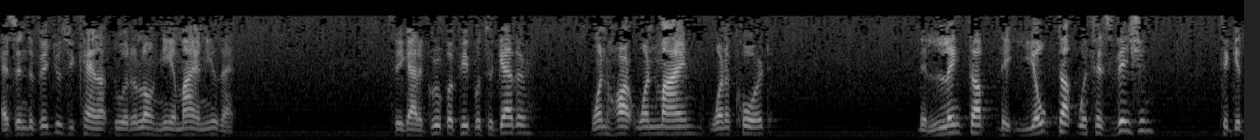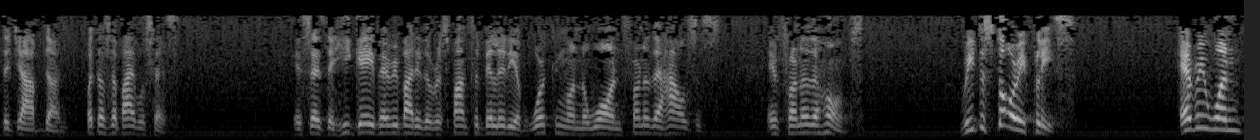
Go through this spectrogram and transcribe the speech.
As individuals, you cannot do it alone. Nehemiah knew that. So you got a group of people together, one heart, one mind, one accord that linked up, that yoked up with his vision to get the job done. What does the Bible says? It says that he gave everybody the responsibility of working on the wall in front of their houses, in front of their homes. Read the story, please. Everyone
